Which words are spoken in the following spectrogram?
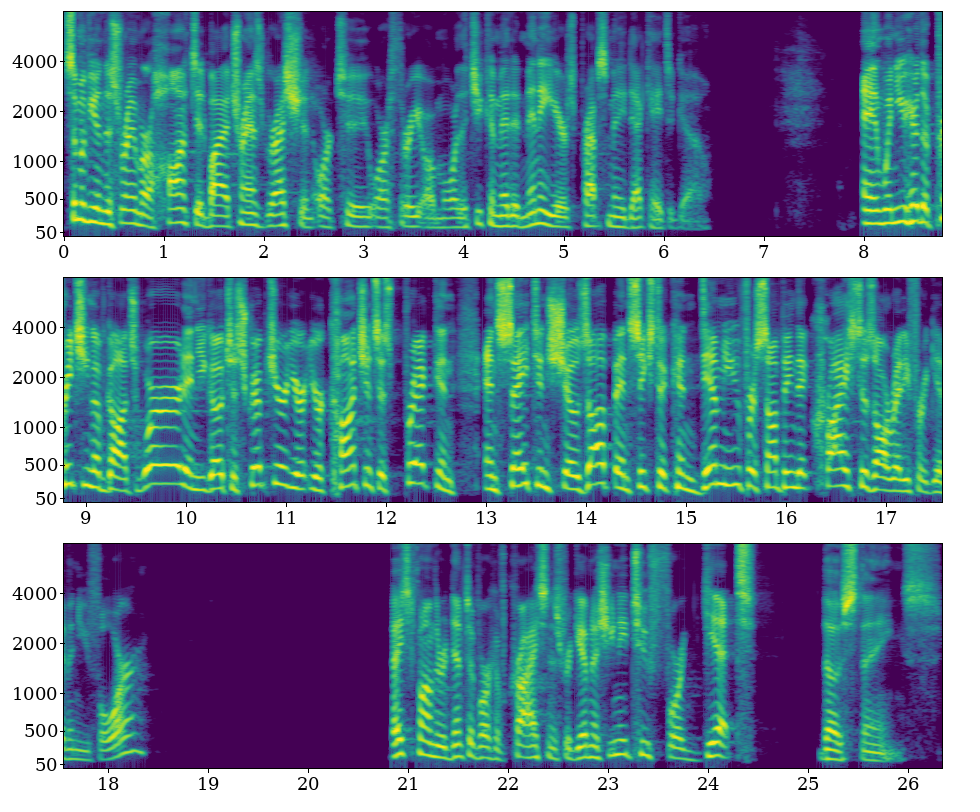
Some of you in this room are haunted by a transgression or two or three or more that you committed many years, perhaps many decades ago. And when you hear the preaching of God's word and you go to scripture, your, your conscience is pricked and, and Satan shows up and seeks to condemn you for something that Christ has already forgiven you for. Based upon the redemptive work of Christ and his forgiveness, you need to forget those things.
